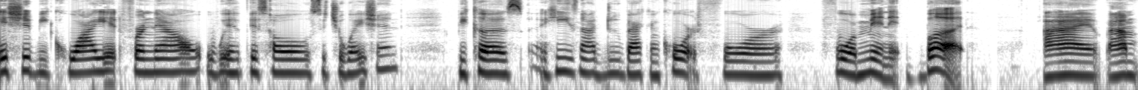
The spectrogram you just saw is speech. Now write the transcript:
it should be quiet for now with this whole situation because he's not due back in court for for a minute but i i'm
